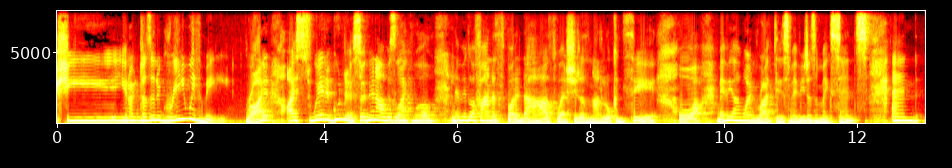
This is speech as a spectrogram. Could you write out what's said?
she, you know, doesn't agree with me? Right? I swear to goodness. So then I was like, well, let me go find a spot in the house where she does not how to look and see. Or maybe I won't write this. Maybe it doesn't make sense. And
